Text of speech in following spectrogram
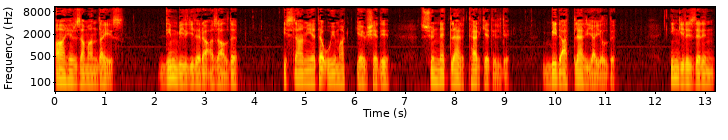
ahir zamandayız. Din bilgileri azaldı İslamiyete uymak gevşedi, sünnetler terk edildi, bid'atler yayıldı. İngilizlerin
